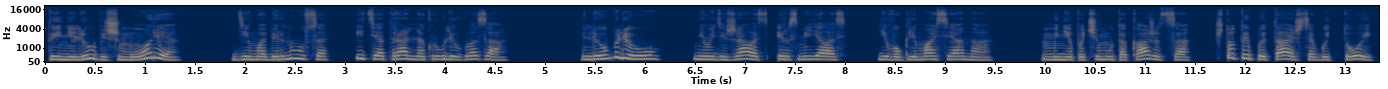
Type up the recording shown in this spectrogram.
«Ты не любишь море?» Дима обернулся и театрально округлил глаза. «Люблю», — не удержалась и рассмеялась его гримасе она. «Мне почему-то кажется, что ты пытаешься быть той,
